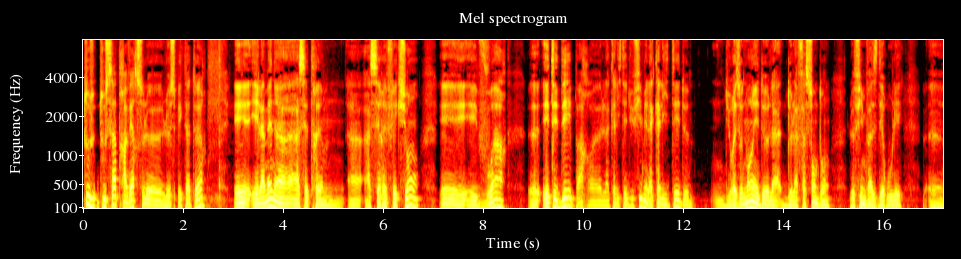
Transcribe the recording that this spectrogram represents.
tout, tout, ça traverse le, le spectateur et, et l'amène à, cette, à, ces réflexions et, et voir euh, est aidé par euh, la qualité du film et la qualité de, du raisonnement et de la, de la façon dont le film va se dérouler. Euh,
